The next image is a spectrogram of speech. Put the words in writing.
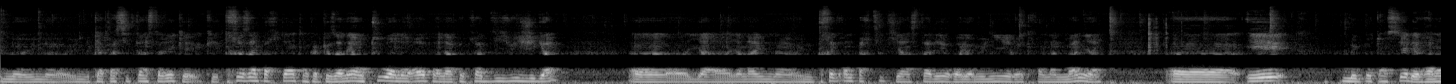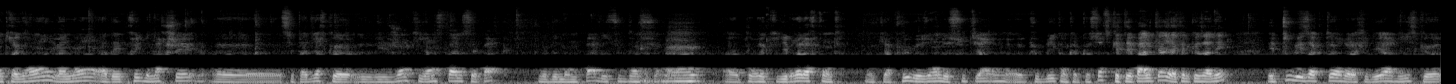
une, capacité installée qui est, très importante en quelques années. En tout, en Europe, on est à peu près 18 gigas. Euh, il, y y, en a une, très grande partie qui est installée au Royaume-Uni et l'autre en Allemagne. et le potentiel est vraiment très grand maintenant à des prix de marché. C'est-à-dire que les gens qui installent ces parcs ne demandent pas de subventions euh, pour équilibrer leurs comptes. Donc il n'y a plus besoin de soutien euh, public en quelque sorte, ce qui n'était pas le cas il y a quelques années. Et tous les acteurs de la filière disent que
